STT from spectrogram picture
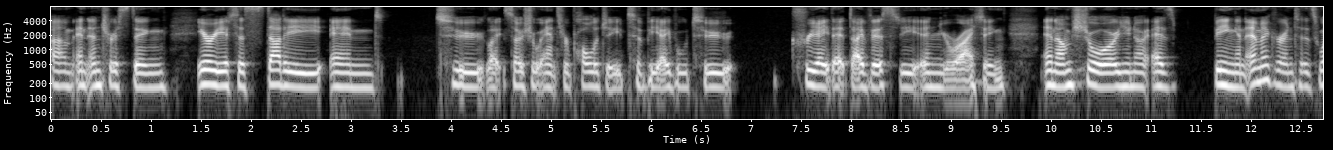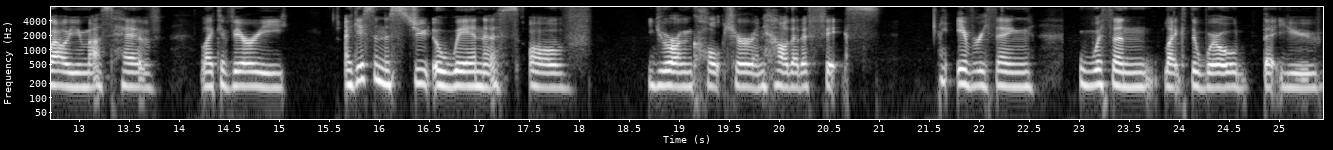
um, an interesting area to study and to like social anthropology to be able to create that diversity in your writing. And I'm sure, you know, as being an immigrant as well, you must have like a very, I guess, an astute awareness of your own culture and how that affects everything within like the world that you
